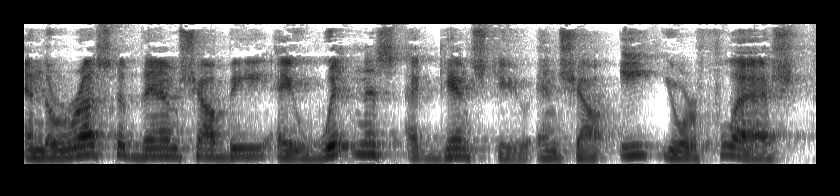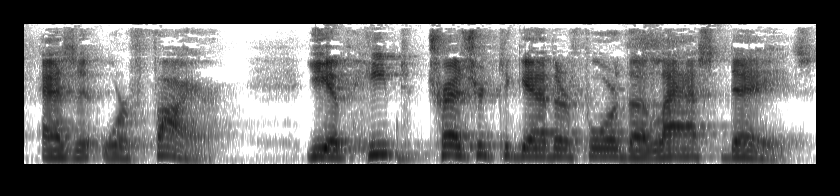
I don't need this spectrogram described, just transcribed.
and the rust of them shall be a witness against you, and shall eat your flesh as it were fire. Ye have heaped treasure together for the last days.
